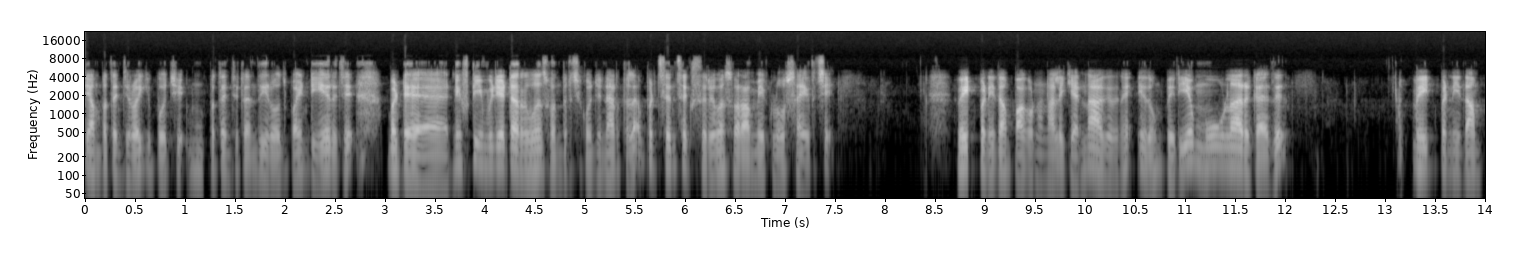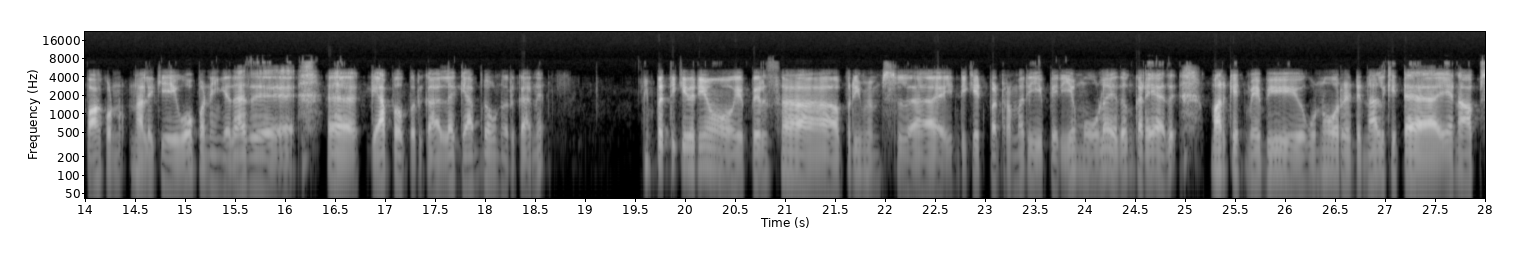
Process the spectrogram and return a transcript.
155 போச்சு. 35லேருந்து 20 பாயிண்ட் ஏறுச்சு. பட் நிஃப்டி இமீடியட்டாக ரிவர்ஸ் வந்துருச்சு கொஞ்சம் நேரத்தில் பட் சென்செக்ஸ் ரிவர்ஸ் வராமே க்ளோஸ் ஆயிடுச்சு வெயிட் பண்ணி தான் பார்க்கணும். நாளைக்கு என்ன ஆகுதுன்னு. எதுவும் பெரிய மூவ்லாம் இருக்காது. வெயிட் பண்ணி தான் பார்க்கணும். நாளைக்கு ஓப்பனிங் ஏதாவது கேப் அப் இருக்கா? இல்லை கேப் டவுன் இருக்கான்னு. இப்போதைக்கு வரையும் பெருசா பிரீமியம்ஸ்ல இண்டிகேட் பண்ற மாரி பெரிய மூவ்லாம் எதுவும் கிடையாது. மார்க்கெட் மேபி இன்னும் ஒரு 2 நாள் கிட்ட ஏன்னா அப்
